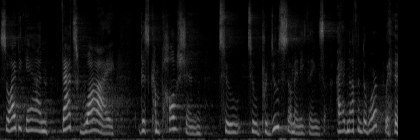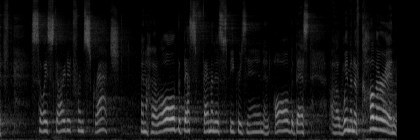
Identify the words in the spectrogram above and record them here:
So I began, that's why this compulsion to, to produce so many things. I had nothing to work with. So I started from scratch and I had all the best feminist speakers in and all the best uh, women of color. And,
